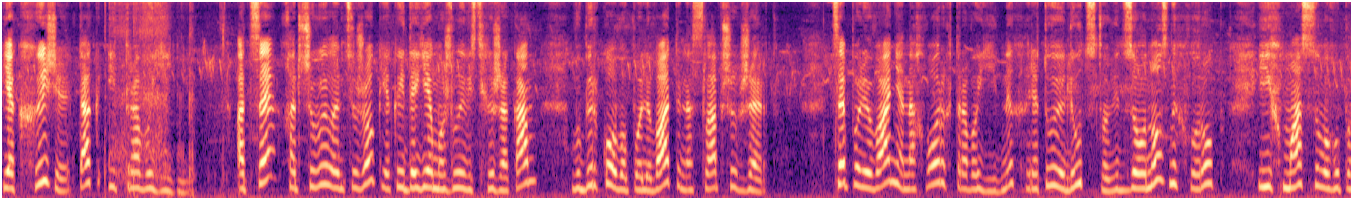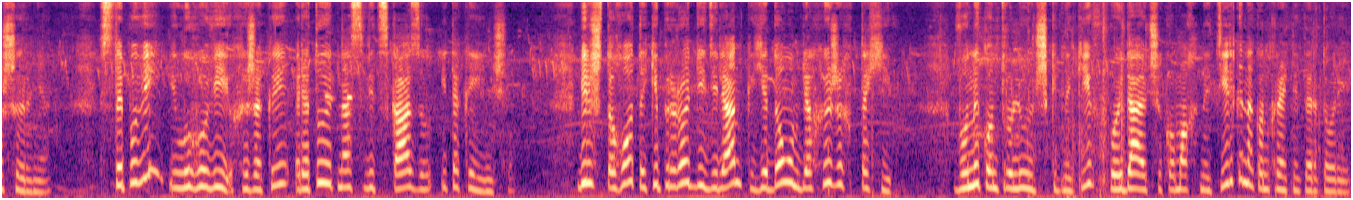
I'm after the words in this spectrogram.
як хижі, так і травоїдні. А це харчовий ланцюжок, який дає можливість хижакам вибірково полювати на слабших жертв. Це полювання на хворих травоїдних рятує людство від зоонозних хвороб і їх масового поширення. Степові і лугові хижаки рятують нас від сказу і таке інше. Більш того, такі природні ділянки є домом для хижих птахів. Вони контролюють шкідників, поїдаючи комах не тільки на конкретній території,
